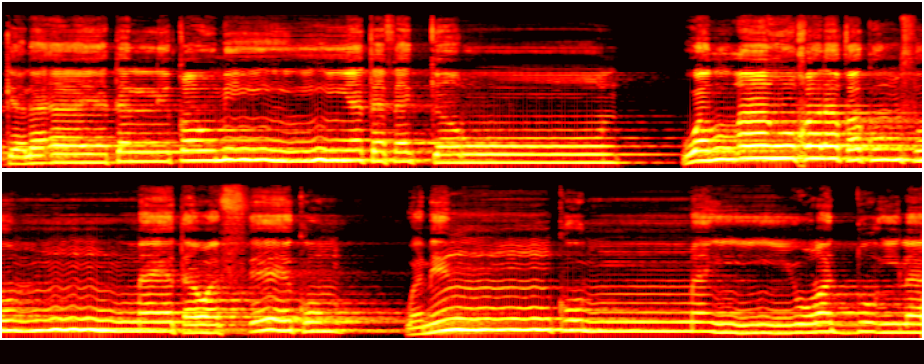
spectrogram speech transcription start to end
ذلك لآية لقوم يتفكرون. والله خلقكم ثم يتوفيكم ومنكم من يرد إلى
